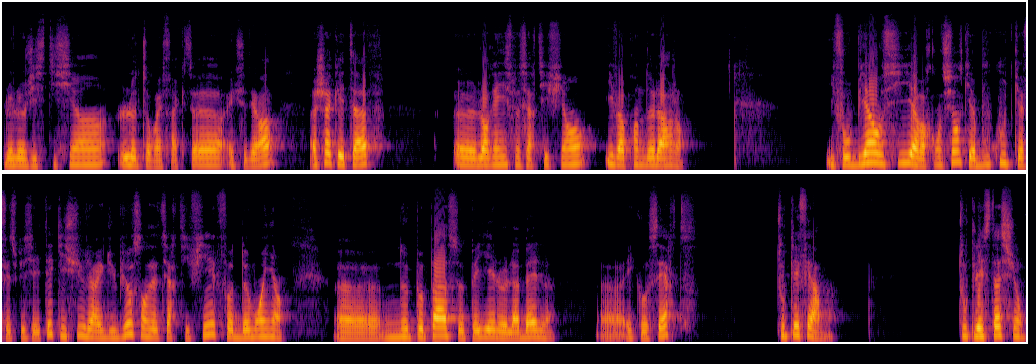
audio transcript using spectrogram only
le logisticien, le torréfacteur, etc., à chaque étape, euh, l'organisme certifiant, il va prendre de l'argent. Il faut bien aussi avoir conscience qu'il y a beaucoup de cafés spécialités qui suivent les règles du bio sans être certifiés, faute de moyens. Euh, ne peut pas se payer le label EcoCert toutes les fermes, toutes les stations,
